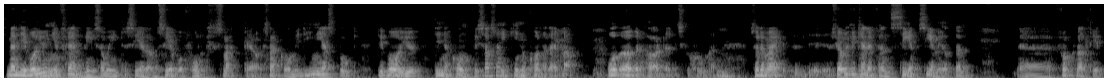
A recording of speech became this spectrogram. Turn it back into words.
Men det var ju ingen främling som var intresserad av att se vad folk snackade, snackade om i din gästbok. Det var ju dina kompisar som gick in och kollade ibland och överhörde diskussionen. Mm. Så, det var, så jag brukar kalla det för en semi-öppen eh, funktionalitet.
